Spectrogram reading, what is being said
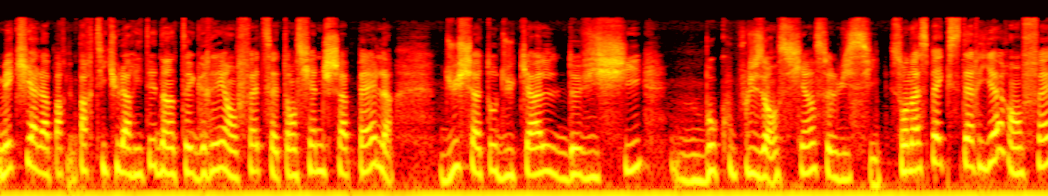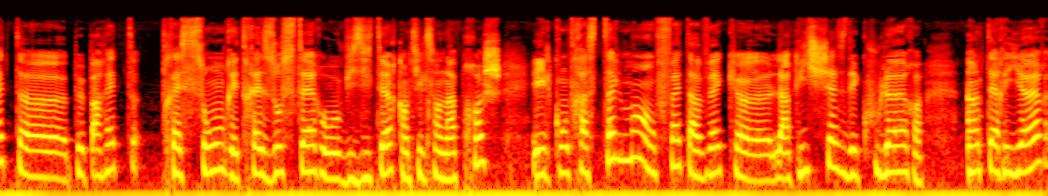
mais qui a la particularité d'intégrer, en fait, cette ancienne chapelle du château ducal de Vichy, beaucoup plus ancien celui-ci. Son aspect extérieur, en fait, euh, peut paraître très sombre et très austère aux visiteurs quand ils s'en approchent et il contraste tellement en fait avec euh, la richesse des couleurs intérieures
